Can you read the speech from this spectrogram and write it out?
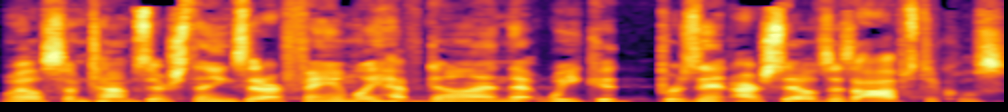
Well, sometimes there's things that our family have done that we could present ourselves as obstacles.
